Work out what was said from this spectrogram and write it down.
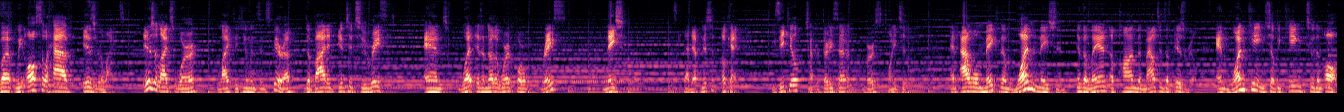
But we also have Israelites. Israelites were, like the humans in Spira, divided into two races. And what is another word for race? Nation. Let's get that definition. Okay. Ezekiel chapter 37, verse 22. And I will make them one nation in the land upon the mountains of Israel, and one king shall be king to them all.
